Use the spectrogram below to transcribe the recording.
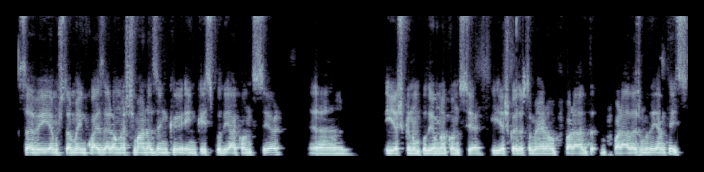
sabíamos também quais eram as semanas em que, em que isso podia acontecer uh, e as que não podiam acontecer. E as coisas também eram preparado, preparadas mediante isso.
